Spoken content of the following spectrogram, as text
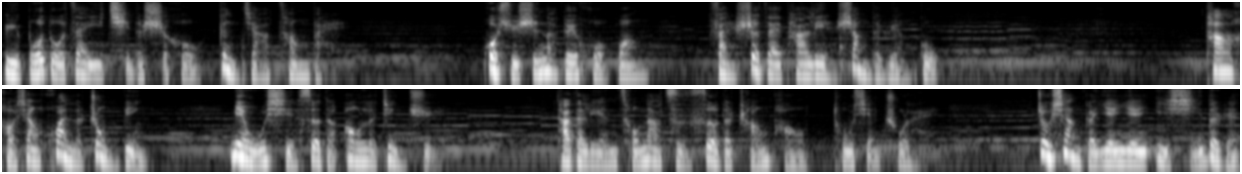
与伯多在一起的时候更加苍白。或许是那堆火光。反射在他脸上的缘故，他好像患了重病，面无血色地凹了进去。他的脸从那紫色的长袍凸显出来，就像个奄奄一息的人。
